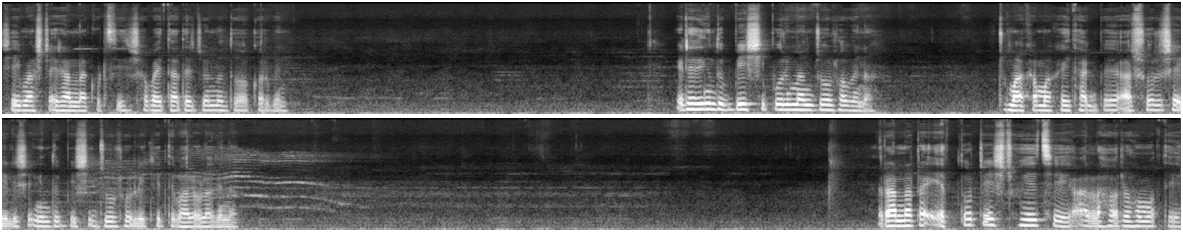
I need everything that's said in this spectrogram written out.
সেই মাছটাই রান্না করছি। সবাই তাদের জন্য দোয়া করবেন। এটাতে কিন্তু বেশি পরিমাণ জল হবে না। একটু মাখা মাখাই থাকবে আর সরিষা ইলিশে কিন্তু বেশি জল হলে খেতে ভালো লাগে না। রান্নাটা এত টেস্ট হয়েছে আল্লাহর রহমতে।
